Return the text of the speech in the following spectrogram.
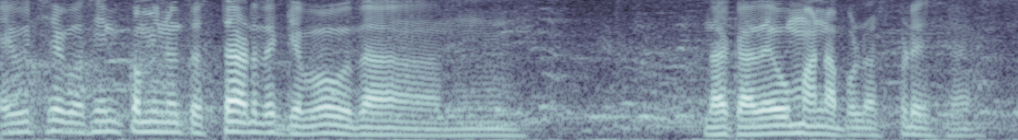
Eu chego cinco minutos tarde que vou da, da cadea humana polas presas.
